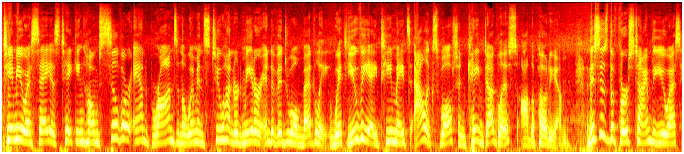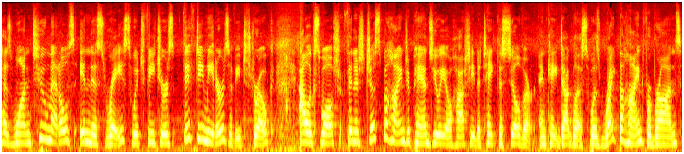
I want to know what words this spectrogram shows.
Team USA is taking home silver and bronze in the women's 200 meter individual medley with UVA teammates Alex Walsh and Kate Douglas on the podium. This is the first time the U.S. has won two medals in this race, which features 50 meters of each stroke. Alex Walsh finished just behind Japan's Yui Ohashi to take the silver, and Kate Douglas was right behind for bronze.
